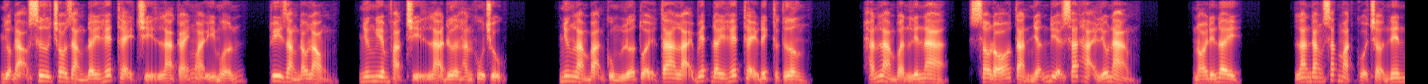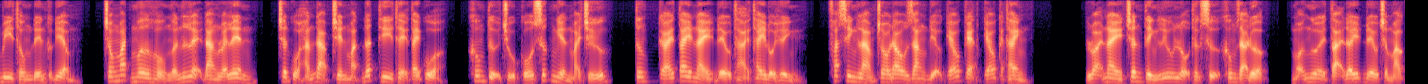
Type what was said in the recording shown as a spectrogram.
nhượng đạo sư cho rằng đây hết thể chỉ là cái ngoài ý mớn tuy rằng đau lòng, nhưng nghiêm phạt chỉ là đưa hắn khu trục. Nhưng làm bạn cùng lứa tuổi ta lại biết đây hết thể đích thực tương. Hắn làm bẩn liên na, sau đó tàn nhẫn địa sát hại liễu nàng. Nói đến đây, lan đăng sắc mặt của trở nên bi thống đến cực điểm, trong mắt mơ hồ ngấn lệ đang lóe lên, chân của hắn đạp trên mặt đất thi thể tay của, không tự chủ cố sức nghiền mài chứ tương cái tay này đều thải thay đổi hình, phát sinh làm cho đau răng địa kéo kẹt kéo kẹt thanh. Loại này chân tình lưu lộ thực sự không giả được, mọi người tại đây đều trầm mặc,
